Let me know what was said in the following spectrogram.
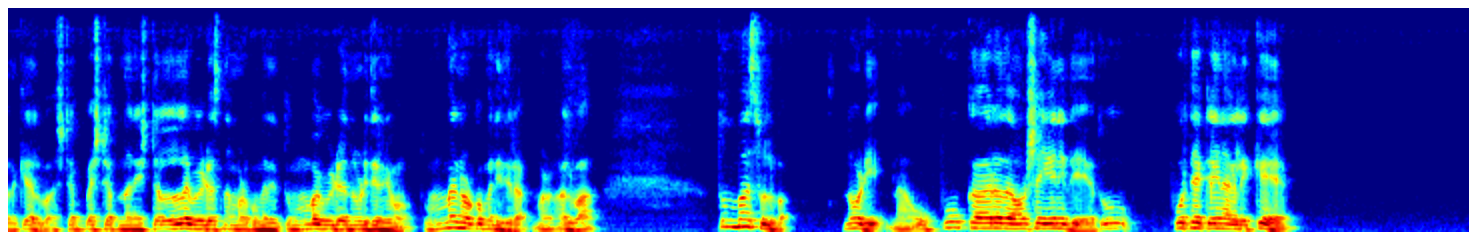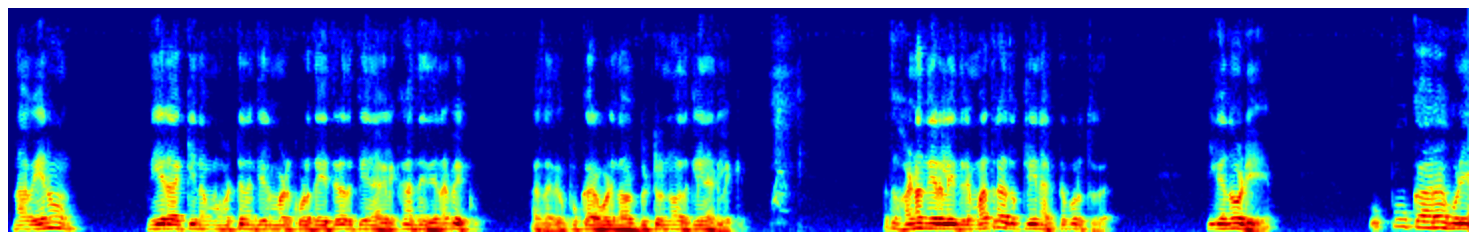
ಅದಕ್ಕೆ ಅಲ್ವಾ? ಸ್ಟೆಪ್ ಬೈ ಸ್ಟೆಪ್ ನಾನು ಇಷ್ಟೆಲ್ಲ ವೀಡಿಯೋಸ್ನ ಮಾಡ್ಕೊಂಬಂದಿದ್ದೀನಿ ತುಂಬ ವೀಡಿಯೋ ನೋಡಿದ್ದೀರಿ ನೀವು. ತುಂಬ ನೋಡ್ಕೊಂಬಂದಿದ್ದೀರಾ ಅಲ್ವಾ? ತುಂಬ ಸುಲಭ. ನೋಡಿ, ನಾವು ಉಪ್ಪು, ಖಾರದ ಅಂಶ ಏನಿದೆ, ಅದು ಪೂರ್ತಿಯಾಗಿ ಕ್ಲೀನ್ ಆಗಲಿಕ್ಕೆ ನಾವೇನು ನೀರು ಹಾಕಿ ನಮ್ಮ ಹೊಟ್ಟೆನ ಕ್ಲೀನ್ ಮಾಡ್ಕೊಳ್ಳದೆ ಇದ್ದರೆ ಅದು ಕ್ಲೀನ್ ಆಗಲಿಕ್ಕೆ ಹದಿನೈದು ದಿನ ಬೇಕು. ಅರ್ಥಾಯ್ತು ಉಪ್ಪು, ಖಾರ ನಾವು ಬಿಟ್ಟರು ಅದು ಕ್ಲೀನ್ ಆಗಲಿಕ್ಕೆ. ಅದು ಹಣ ನೀರಲ್ಲಿ ಇದ್ದರೆ ಮಾತ್ರ ಅದು ಕ್ಲೀನ್ ಆಗ್ತಾ ಬರುತ್ತದೆ. ಈಗ ನೋಡಿ ಉಪ್ಪು, ಖಾರ, ಹುಳಿ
